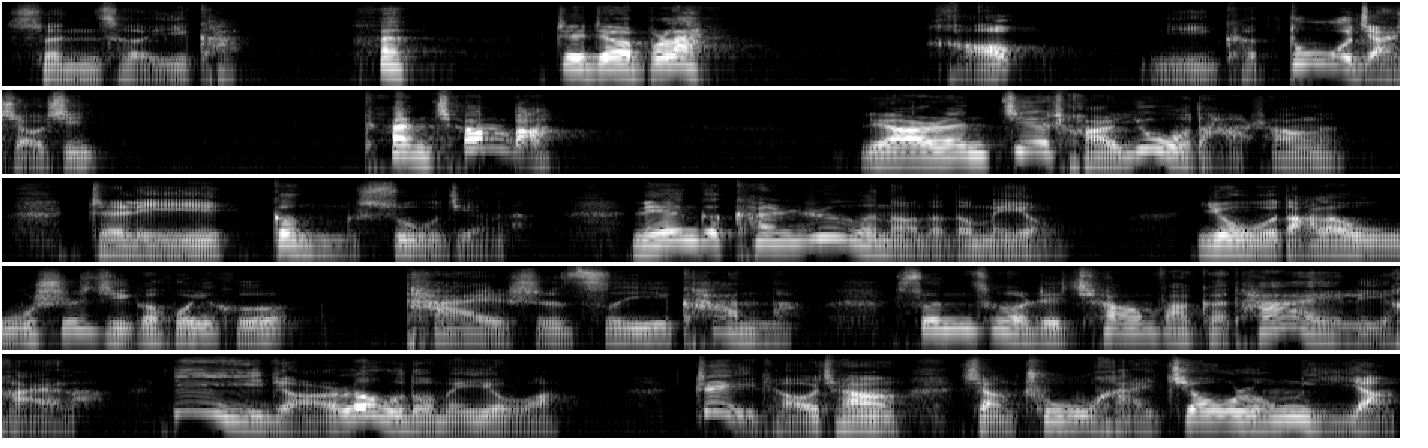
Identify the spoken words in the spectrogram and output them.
孙策一看，哼，这地儿不赖。好，你可多加小心。看枪吧！两人接茬又打上了，这里更肃静了，连个看热闹的都没有。又打了五十几个回合。太史慈一看呐，孙策这枪法可太厉害了，一点漏都没有啊！这条枪像出海蛟龙一样，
